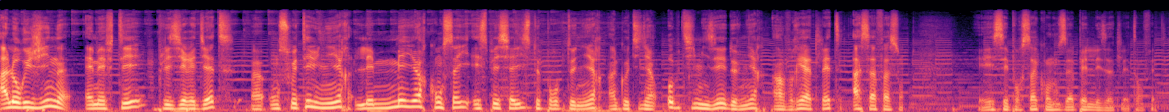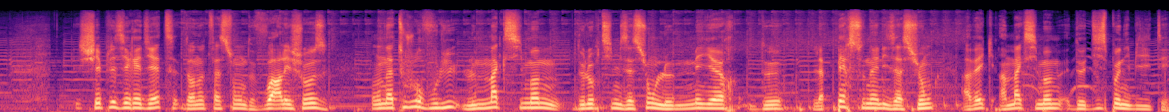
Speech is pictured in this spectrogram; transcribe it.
À l'origine, MFT, Plaisir et Diète, euh, on souhaitait unir les meilleurs conseils et spécialistes pour obtenir un quotidien optimisé et devenir un vrai athlète à sa façon. Et c'est pour ça qu'on nous appelle les athlètes en fait. Chez Plaisir et Diète, dans notre façon de voir les choses, on a toujours voulu le maximum de l'optimisation, le meilleur de la personnalisation avec un maximum de disponibilité.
